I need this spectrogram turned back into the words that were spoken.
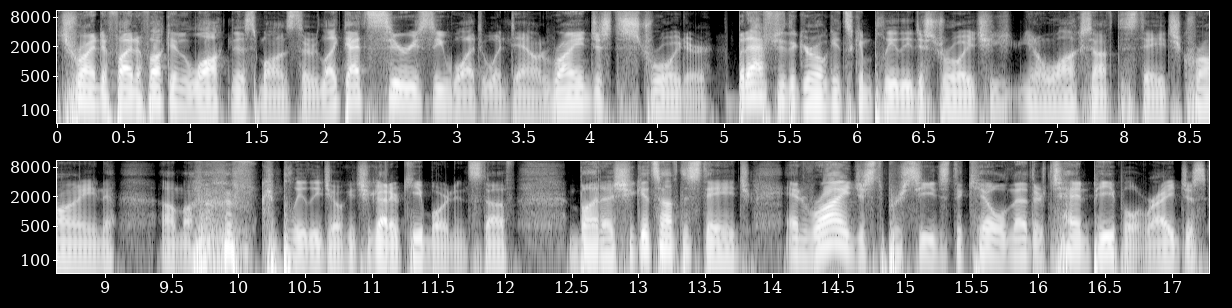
trying to fight a fucking Loch Ness monster. Like that's seriously what went down. Ryan just destroyed her. But after the girl gets completely destroyed, she, you know, walks off the stage crying. Um, I'm completely joking. She got her keyboard and stuff. But uh, she gets off the stage, and Ryan just proceeds to kill another 10 people, right? Just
